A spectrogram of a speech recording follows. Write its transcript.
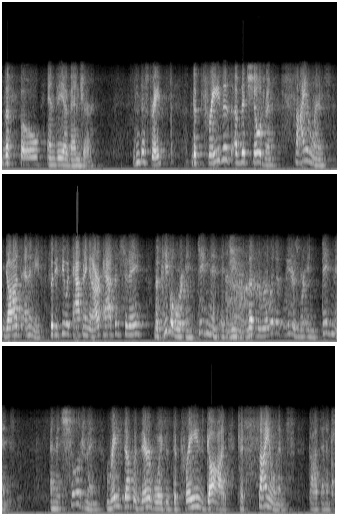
the foe and the avenger. Isn't this great? The praises of the children silence God's enemies. So do you see what's happening in our passage today? The people were indignant at Jesus. The, the religious leaders were indignant. And the children raised up with their voices to praise God to silence God's enemies.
